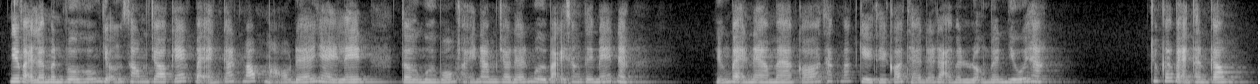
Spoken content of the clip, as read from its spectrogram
Như vậy là mình vừa hướng dẫn xong cho các bạn cách móc mẫu đế dày len từ 14,5 cho đến 17 cm nè. Những bạn nào mà có thắc mắc gì thì có thể để lại bình luận bên dưới ha. Chúc các bạn thành công!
